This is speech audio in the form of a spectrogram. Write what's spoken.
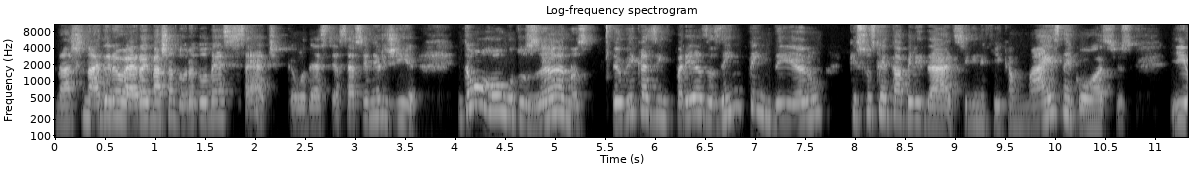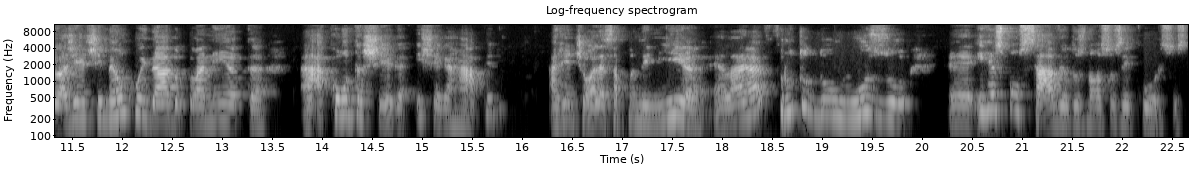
Na Schneider eu era embaixadora do ODS 7, que é o ODS de acesso à energia. Então, ao longo dos anos, eu vi que as empresas entenderam que sustentabilidade significa mais negócios, e a gente não cuidar do planeta, a conta chega e chega rápido, a gente olha essa pandemia, ela é fruto do uso é, irresponsável dos nossos recursos.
